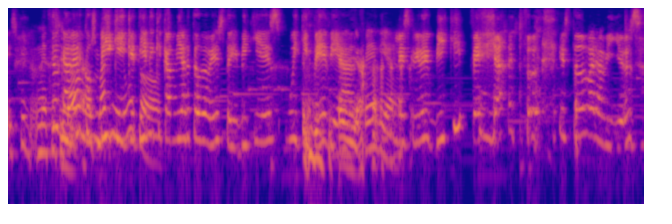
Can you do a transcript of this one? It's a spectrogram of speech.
es que necesitábamos con más Vicky, que tiene que cambiar todo esto. Y Vicky es Wikipedia. Wikipedia. Le escribe Wikipedia. Es todo, es todo maravilloso.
